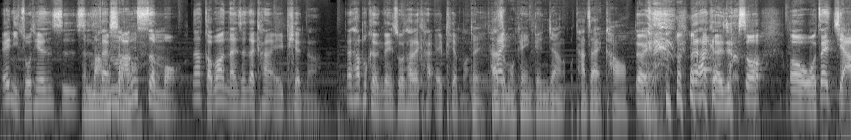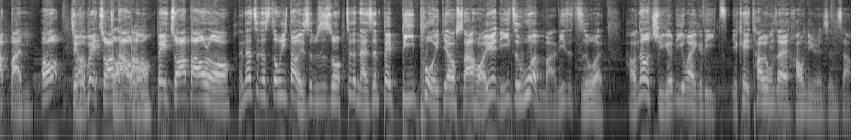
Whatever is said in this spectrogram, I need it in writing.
哎，你昨天是是在忙什么？”那搞不好男生在看 A 片呢？但他不可能跟你说他在看 A 片嘛？对，他怎么可以跟你讲他在靠？对，那他可能就说哦，我在加班哦，结果被抓到了，被抓包了哦。那这个东西到底是不是说这个男生被逼迫一定要撒谎？因为你一直问嘛，你一直质问。好，那我举个另外一个例子，也可以套用在好女人身上。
